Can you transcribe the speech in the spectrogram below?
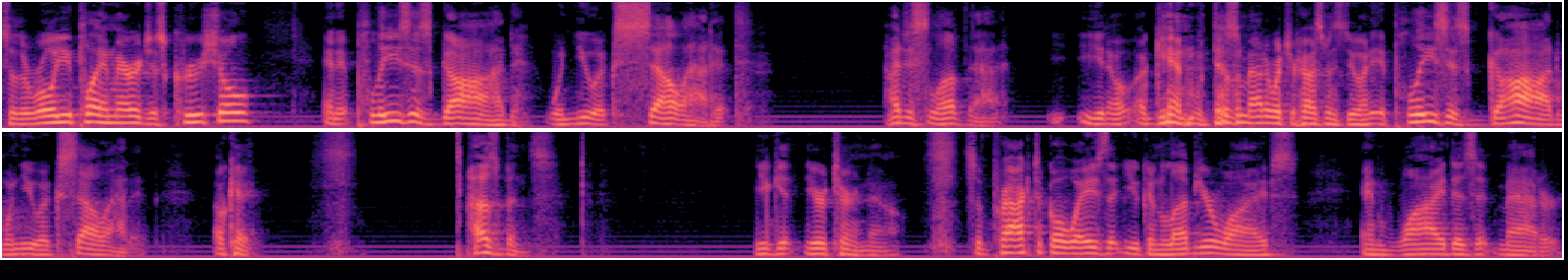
So the role you play in marriage is crucial, and it pleases God when you excel at it. I just love that. You know, again, it doesn't matter what your husband's doing, it pleases God when you excel at it. Okay. Husbands, you get your turn now. Some practical ways that you can love your wives, and why does it matter?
